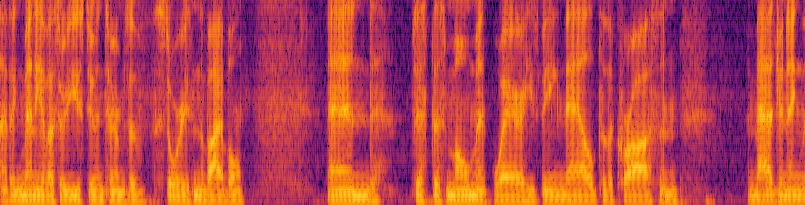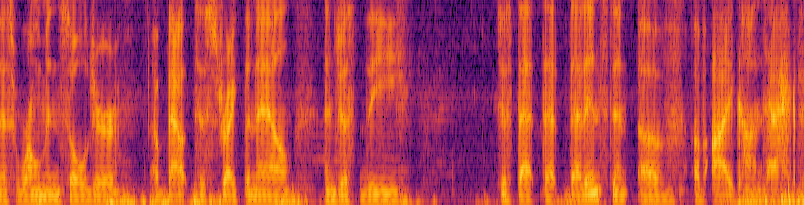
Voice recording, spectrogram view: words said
I think many of us are used to in terms of stories in the Bible. And just this moment where he's being nailed to the cross and imagining this Roman soldier about to strike the nail and just the just that that that instant of of eye contact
